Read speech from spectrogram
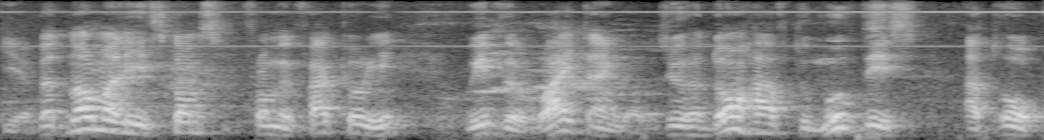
here. But normally it comes from a factory with the right angle. You don't have to move this at all.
